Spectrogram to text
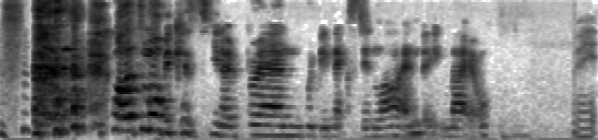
well, it's more because you know Bran would be next in line, being male. right.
